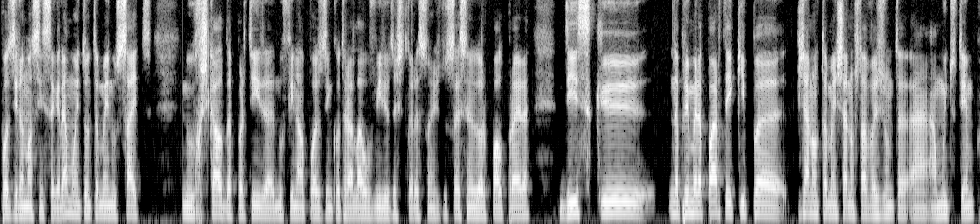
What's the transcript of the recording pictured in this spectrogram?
podes ir ao nosso Instagram ou então também no site, no rescaldo da partida, no final podes encontrar lá o vídeo das declarações do selecionador Paulo Pereira. Disse que na primeira parte a equipa já não, também já não estava junta há, há muito tempo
